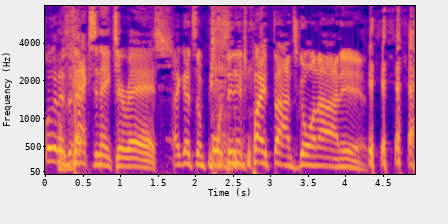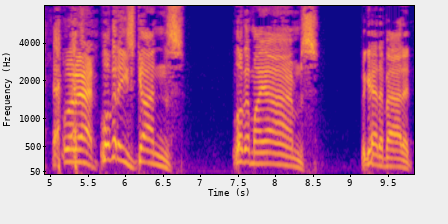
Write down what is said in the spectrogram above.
Look at this. Vaccinate your ass. I got some 14 inch pythons going on here. Look at that. Look at these guns. Look at my arms. Forget about it.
